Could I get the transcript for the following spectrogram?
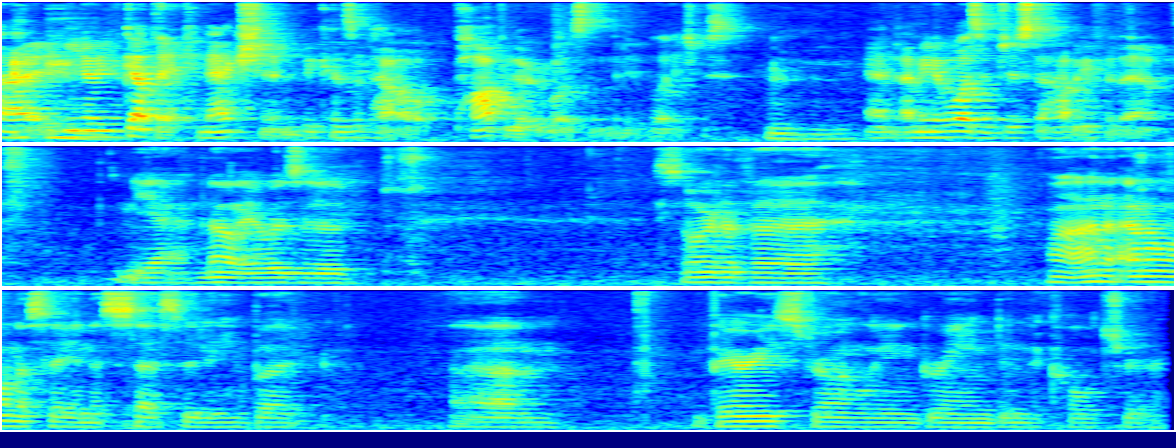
uh, you know you've got that connection because of how popular it was in the Middle Ages, hmm and I mean it wasn't just a hobby for them. Yeah, no, it was a sort of a. Well, I don't, I don't want to say a necessity, but um, very strongly ingrained in the culture.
